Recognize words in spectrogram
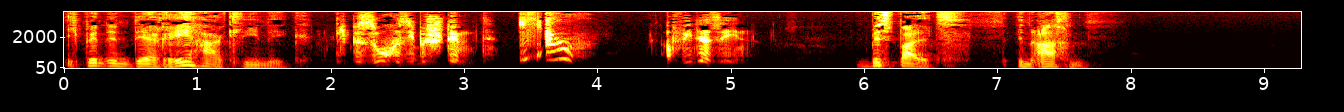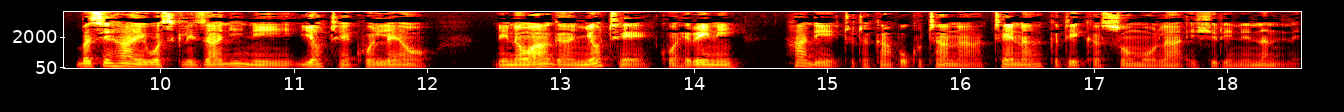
Ich bin in der Reha-Klinik. Ich besuche Sie bestimmt. Ich auch. Auf Wiedersehen. Bis bald. In Aachen. basi hai wasikilizaji ni yote kwa leo ninawaga nyote kwaherini hadi tutakapokutana tena katika somo la 24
